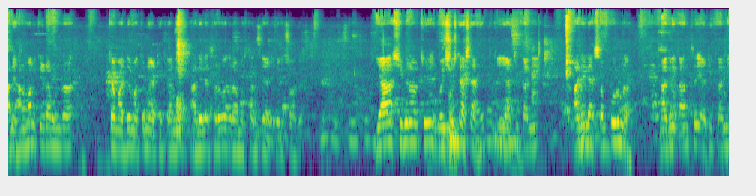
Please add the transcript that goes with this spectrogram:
आणि हनुमान क्रीडा मंडळाच्या माध्यमातून या ठिकाणी आलेल्या सर्व ग्रामस्थांचं या ठिकाणी स्वागत. या शिबिराचे वैशिष्ट्य असे आहे की या ठिकाणी आलेल्या संपूर्ण नागरिकांचं या ठिकाणी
